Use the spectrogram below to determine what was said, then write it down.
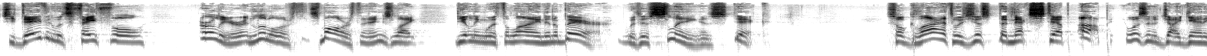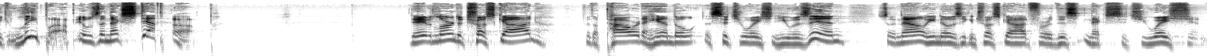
See, David was faithful earlier in little, or smaller things like dealing with the lion and a bear with his sling, his stick. So Goliath was just the next step up. It wasn't a gigantic leap up, it was the next step up. David learned to trust God for the power to handle the situation he was in, so now he knows he can trust God for this next situation.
